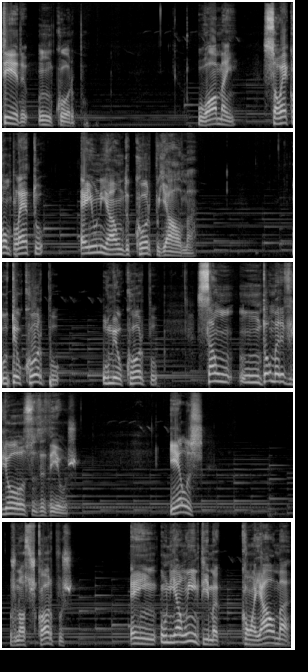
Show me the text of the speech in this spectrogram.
ter um corpo. O homem só é completo em união de corpo e alma. O teu corpo, o meu corpo, são um dom maravilhoso de Deus. Eles, os nossos corpos, em união íntima com a alma,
